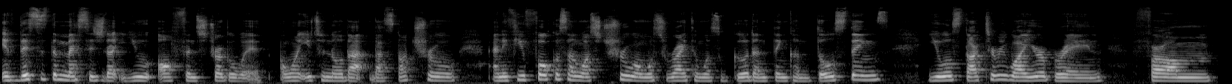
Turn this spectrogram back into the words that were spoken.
if this is the message that you often struggle with, I want you to know that that's not true. And if you focus on what's true and what's right and what's good and think on those things, you will start to rewire your brain from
